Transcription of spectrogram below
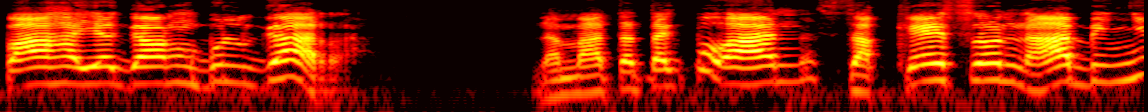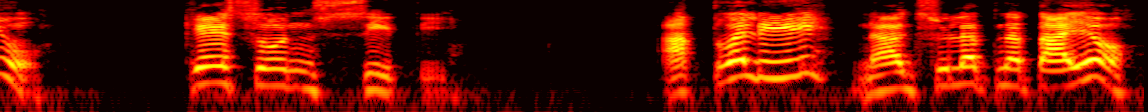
pahayagang Bulgar na matatagpuan sa Quezon Avenue, Quezon City. Actually, nagsulat na tayo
